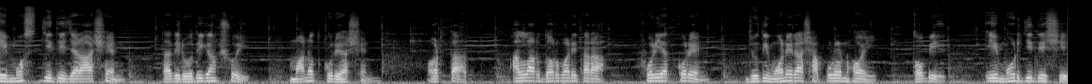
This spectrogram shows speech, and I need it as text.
এই মসজিদে যারা আসেন, তাদের অধিকাংশই মানত করে আসেন। অর্থাৎ আল্লাহর দরবারে তারা ফরিয়াদ করেন, যদি মনের আশা পূরণ হয়, তবে এই মসজিদে এসে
